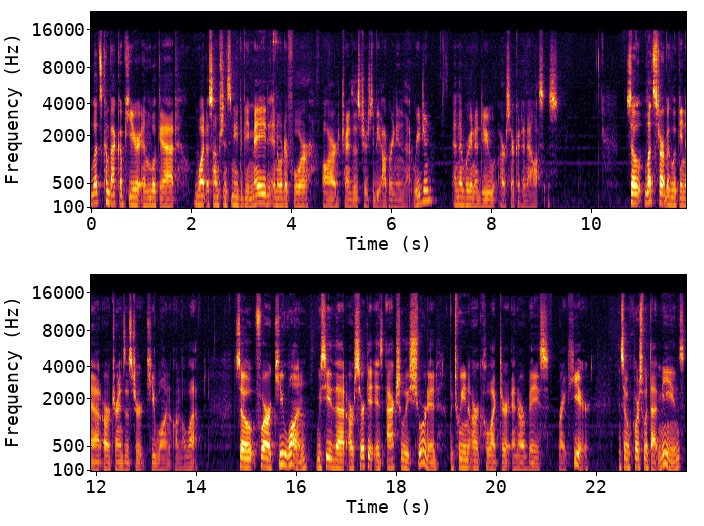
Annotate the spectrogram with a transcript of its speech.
let's come back up here and look at what assumptions need to be made in order for our transistors to be operating in that region. And then we're going to do our circuit analysis. So let's start by looking at our transistor Q1 on the left. So for our Q1, we see that our circuit is actually shorted between our collector and our base right here. And so of course what that means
